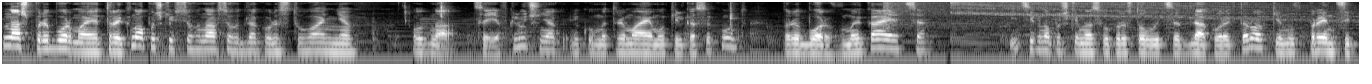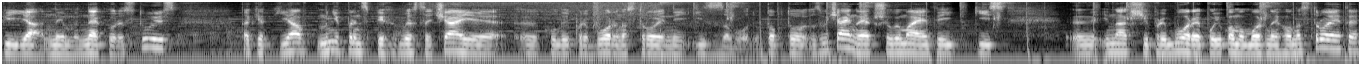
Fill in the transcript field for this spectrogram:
Наш прибор має три кнопочки всього-навсього для користування. Одна це є включення, яку ми тримаємо кілька секунд. Прибор вмикається. І ці кнопочки в нас використовуються для коректировки. Ну, в принципі, я ними не користуюсь, так як я, мені в принципі вистачає, е, коли прибор настроєний із заводу. Тобто, звичайно, якщо ви маєте якісь е, інакші прибори, по якому можна його настроїти,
